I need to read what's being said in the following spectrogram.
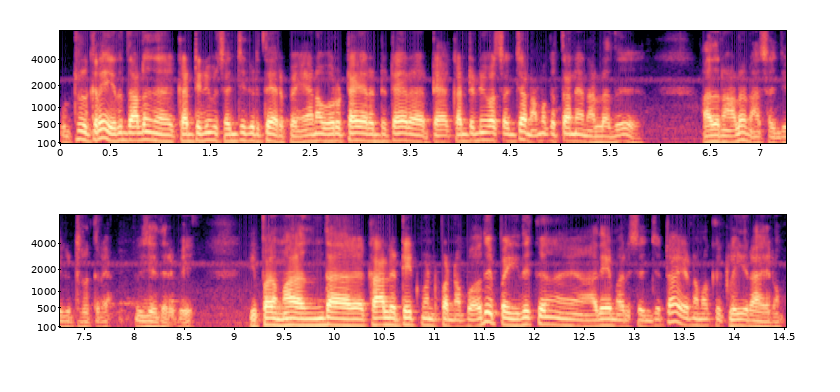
விட்டுருக்குறேன் இருந்தாலும் கண்டினியூ செஞ்சுக்கிட்டு தான் இருப்பேன். ஏன்னா ஒரு டயர் ரெண்டு டைம் கண்டினியூவாக செஞ்சால் நமக்கு தானே நல்லது. அதனால் நான் செஞ்சுக்கிட்டு இருக்கிறேன் விஜய் தெரப்பி இப்போ ம இந்த காலில் ட்ரீட்மெண்ட் பண்ணும்போது இப்போ இதுக்கும் அதே மாதிரி செஞ்சுட்டா நமக்கு கிளியர் ஆயிரும்.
